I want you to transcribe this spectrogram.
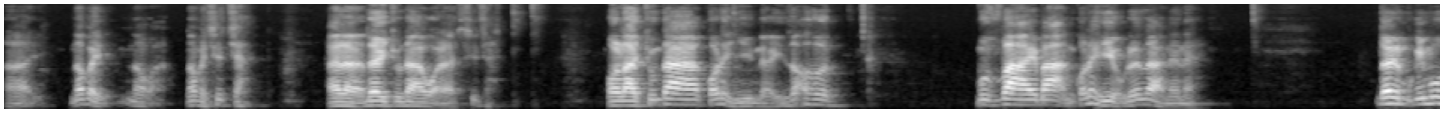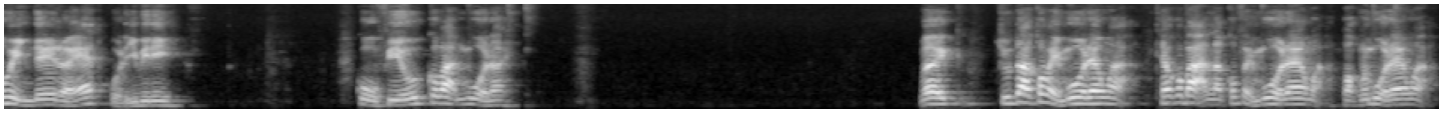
Đấy. nó phải nó nó phải siết chặt. Hay là đây chúng ta gọi là siết chặt hoặc là chúng ta có thể nhìn thấy rõ hơn. Một vài bạn có thể hiểu đơn giản này này. Đây là một cái mô hình DRS của DVD cổ phiếu các bạn mua ở đây. Vậy chúng ta có phải mua đây không ạ? Theo các bạn là có phải mua ở đây không ạ? Hoặc là mua ở đây không ạ?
